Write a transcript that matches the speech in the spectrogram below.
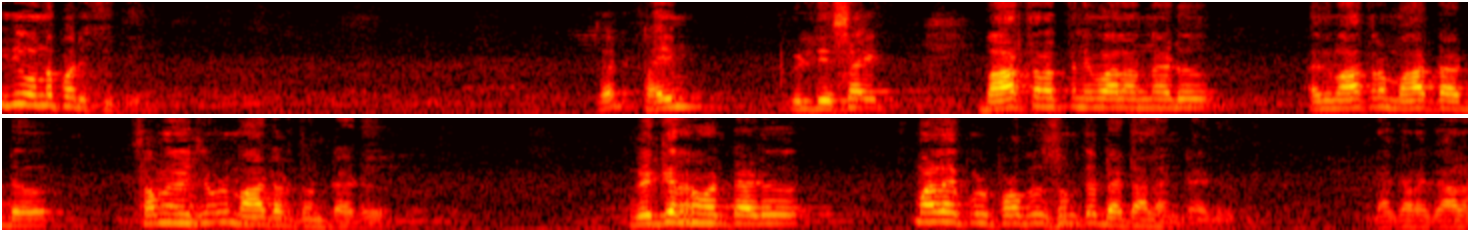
ఇది ఉన్న పరిస్థితి. టైం విల్ డిసైడ్ భారతరత్న ఇవ్వాలన్నాడు అది మాత్రం మాట్లాడు సమయం వచ్చినప్పుడు మాట్లాడుతుంటాడు. విగ్రహం అంటాడు మళ్ళీ ఇప్పుడు ప్రభుత్వంతో పెట్టాలంటాడు. రకరకాల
